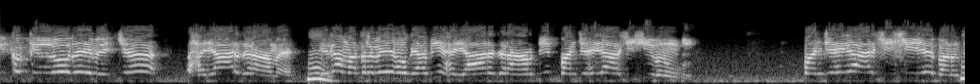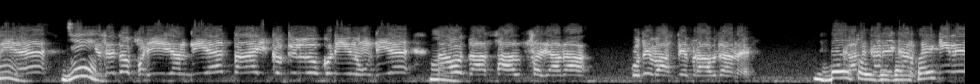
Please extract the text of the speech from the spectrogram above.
ਇੱਕ ਕਿਲੋ ਦੇ ਵਿੱਚ 1000 ਗ੍ਰਾਮ ਹੈ ਹਮ। ਇਹਦਾ ਮਤਲਬ ਇਹ ਹੋ ਗਿਆ ਵੀ 1000 ਗ੍ਰਾਮ ਦੀ 5000 ਸ਼ੀਸ਼ੀ ਬਣੂਗੀ 5000 ਸ਼ੀਸ਼ੀ ਜੇ ਬਣਦੀ ਹਮ। ਹੈ ਜੀ ਕਿਸੇ ਤੋਂ ਫੜੀ ਜਾਂਦੀ ਹੈ ਤਾਂ 1 ਕਿਲੋ ਕੁੜੀਨ ਹੁੰਦੀ ਹੈ ਤਾਂ ਹਮ। ਉਹ 10 ਸਾਲ ਸਜ਼ਾ ਦਾ ਉਹਦੇ ਵਾਸਤੇ ਪ੍ਰਾਵਧਾਨ ਹੈ ਬਿਲਕੁਲ ਜੀ ਬਿਲਕੁਲ ਕਰਦੇ ਕੀ ਨੇ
